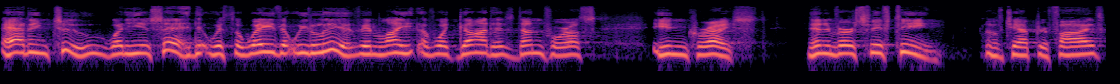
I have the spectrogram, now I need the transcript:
adding to what he has said with the way that we live in light of what God has done for us in Christ. Then in verse 15 of chapter 5,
